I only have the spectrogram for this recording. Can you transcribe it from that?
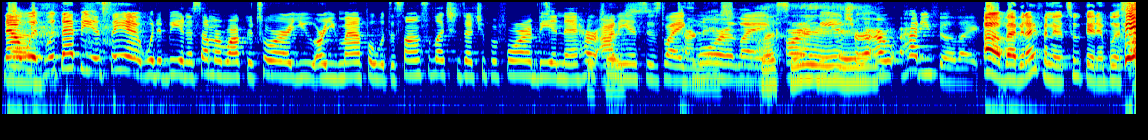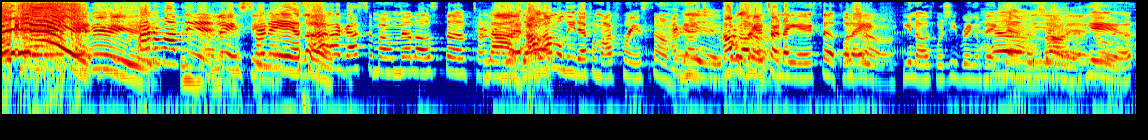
Now, with, with that being said, would it be in a summer walker tour? Are you are you mindful with the song selections that you perform, being that her audience is like Turn more like R and B ish, or, or how do you feel like? Oh, baby, they finna toot that and bust. Period. Turn them up then. Listen, Turn their ass like, up. I got some more mellow stuff. Turn Nah, but don't. I'm, I'm gonna leave that for my friend Summer. I got you. I'm gonna go ahead and turn their ass up for, For they, sure. you know, for she bring them back Hell down. yeah.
